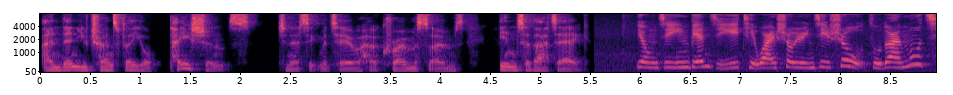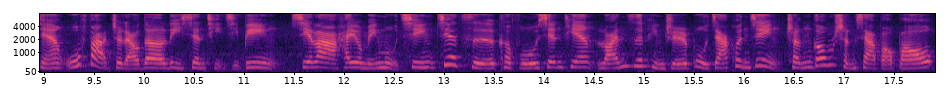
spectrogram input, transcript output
And then you transfer your patient's genetic material, her chromosomes, into that egg. 用基因编辑体外受孕技术阻断目前无法治疗的立腺体疾病。希腊还有名母亲借此克服先天卵子品质不佳困境，成功生下宝宝。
